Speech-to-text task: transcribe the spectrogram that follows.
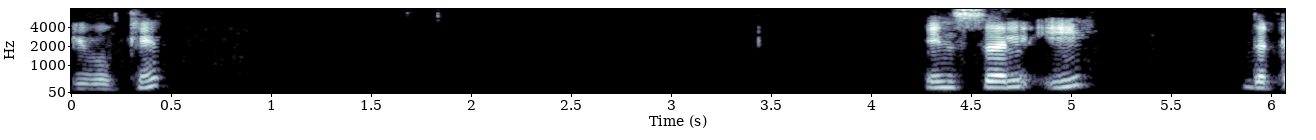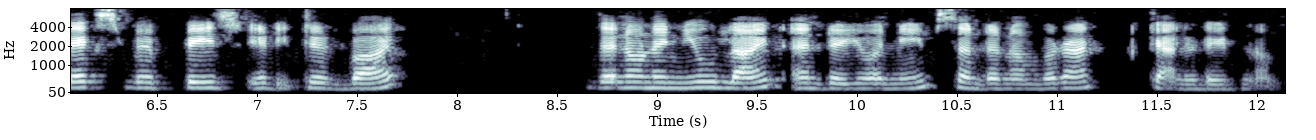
Give OK. In cell E, the text web page edited by, then on a new line, enter your name, sender number and candidate number.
